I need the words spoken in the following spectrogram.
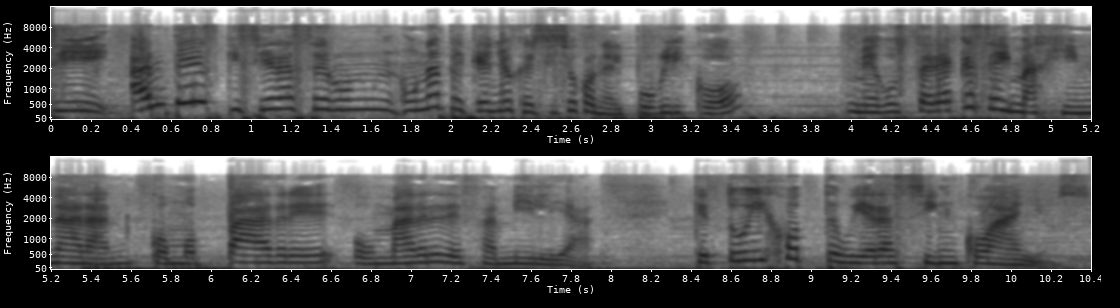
Sí, antes quisiera hacer un, un pequeño ejercicio con el público. Me gustaría que se imaginaran como padre o madre de familia que tu hijo tuviera cinco años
